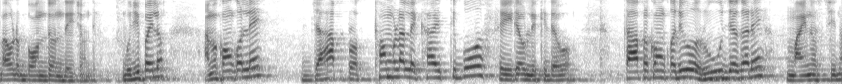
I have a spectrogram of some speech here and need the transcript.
ବା ଗୋଟେ ବନ୍ଧନ ଦେଇଛନ୍ତି ବୁଝିପାରିଲ ଆମେ କ'ଣ କଲେ ଯାହା ପ୍ରଥମଟା ଲେଖା ହେଇଥିବ ସେଇଟାକୁ ଲିଖିଦେବ ତାପରେ କ'ଣ କରିବ ରୁ ଜାଗାରେ ମାଇନସ୍ ଚିହ୍ନ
